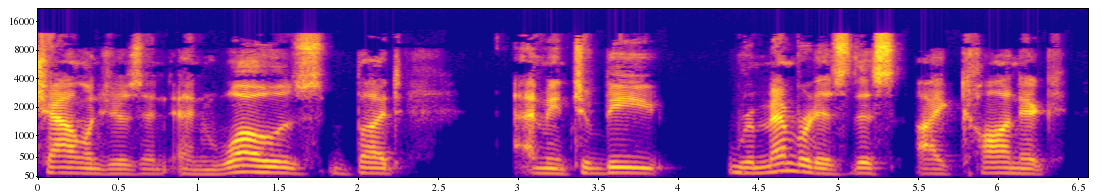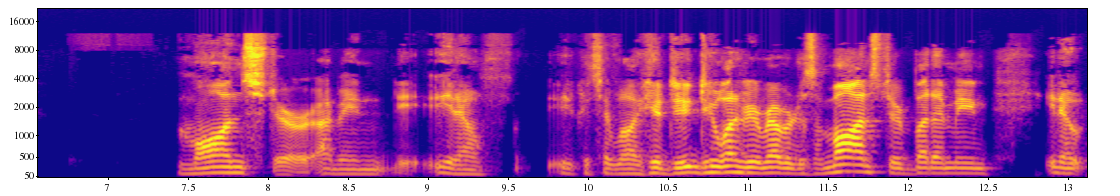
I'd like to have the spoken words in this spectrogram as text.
challenges and and woes, but I mean, to be remembered as this iconic monster. I mean, you know, you could say, well, do, do you want to be remembered as a monster? But I mean, you know,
